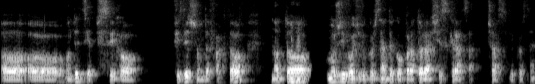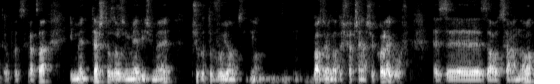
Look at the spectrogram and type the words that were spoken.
o, o kondycję psycho fizyczną de facto, no to mhm. możliwość wykorzystania tego operatora się skraca, czas wykorzystania tego operatora skraca i my też to zrozumieliśmy, przygotowując, no, bazując na doświadczeniu naszych kolegów z, z oceanu,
